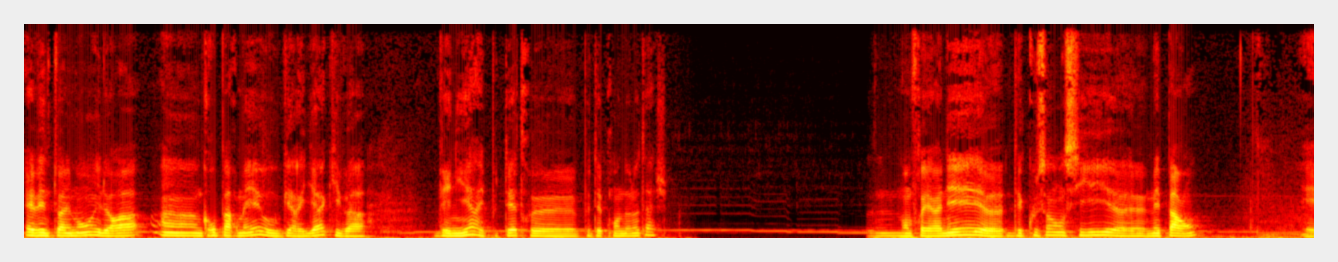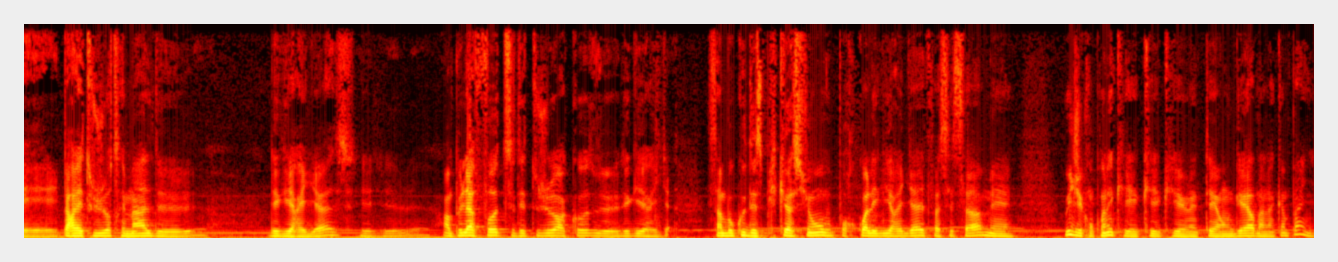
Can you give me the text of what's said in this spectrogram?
éventuellement il y aura un groupe armé ou guérilla qui va venir et peut-être peut-être prendre en otage. Mon frère aîné, des coussins aussi, mes parents. Et ils parlaient toujours très mal de, des guérillas. un peu la faute, c'était toujours à cause des guérillas. Sans beaucoup d'explications pourquoi les guérillas faisaient ça, mais oui, j'ai compris qu'ils étaient en guerre dans la campagne.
